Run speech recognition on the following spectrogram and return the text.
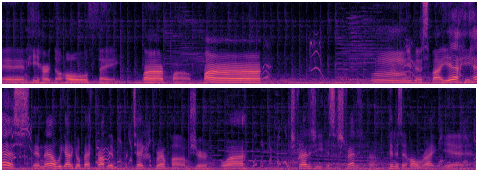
And he heard the whole thing. Bah, bah, bah. Been a spy. Yeah, he has. And now we got to go back probably and protect Grandpa, I'm sure. Why? Strategy. It's a strategy, huh? Pin is at home, right? Yeah.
